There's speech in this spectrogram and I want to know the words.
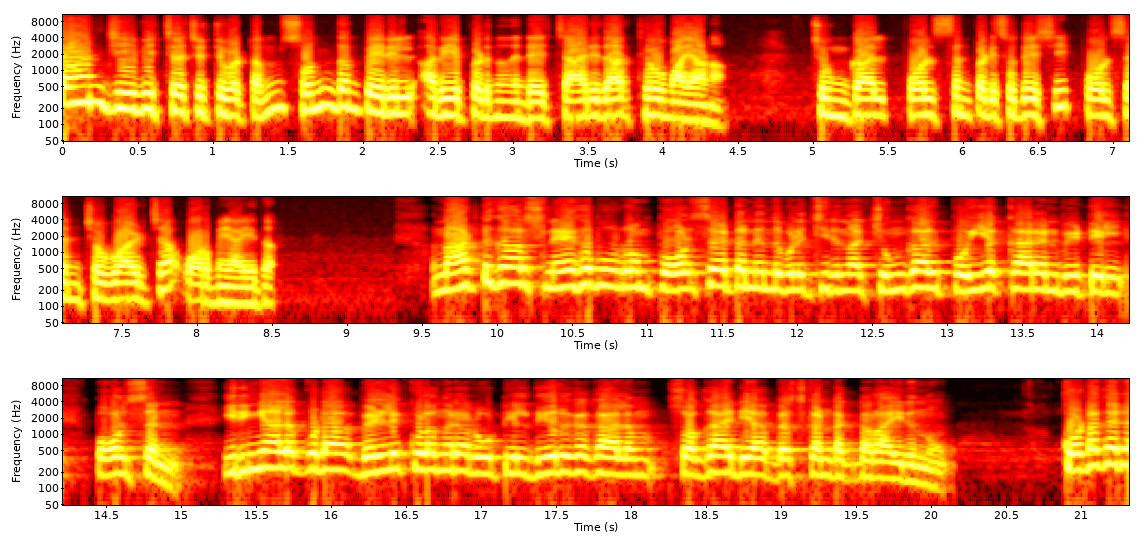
താൻ ജീവിച്ച ചുറ്റുവട്ടം സ്വന്തം പേരിൽ അറിയപ്പെടുന്നതിന്റെ ചാരിതാർത്ഥ്യവുമായാണ് ചുങ്കാൽ പോൾസൻപടി സ്വദേശി പോൾസൻ ചൊവ്വാഴ്ച ഓർമ്മയായത്. നാട്ടുകാർ സ്നേഹപൂർവം പോൾസേട്ടൻ എന്ന് വിളിച്ചിരുന്ന ചുങ്കാൽ പൊയ്യക്കാരൻ വീട്ടിൽ പോൾസൻ ഇരിങ്ങാലക്കുട വെള്ളിക്കുളങ്ങര റൂട്ടിൽ ദീർഘകാലം സ്വകാര്യ ബസ് കണ്ടക്ടറായിരുന്നു. കൊടകര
